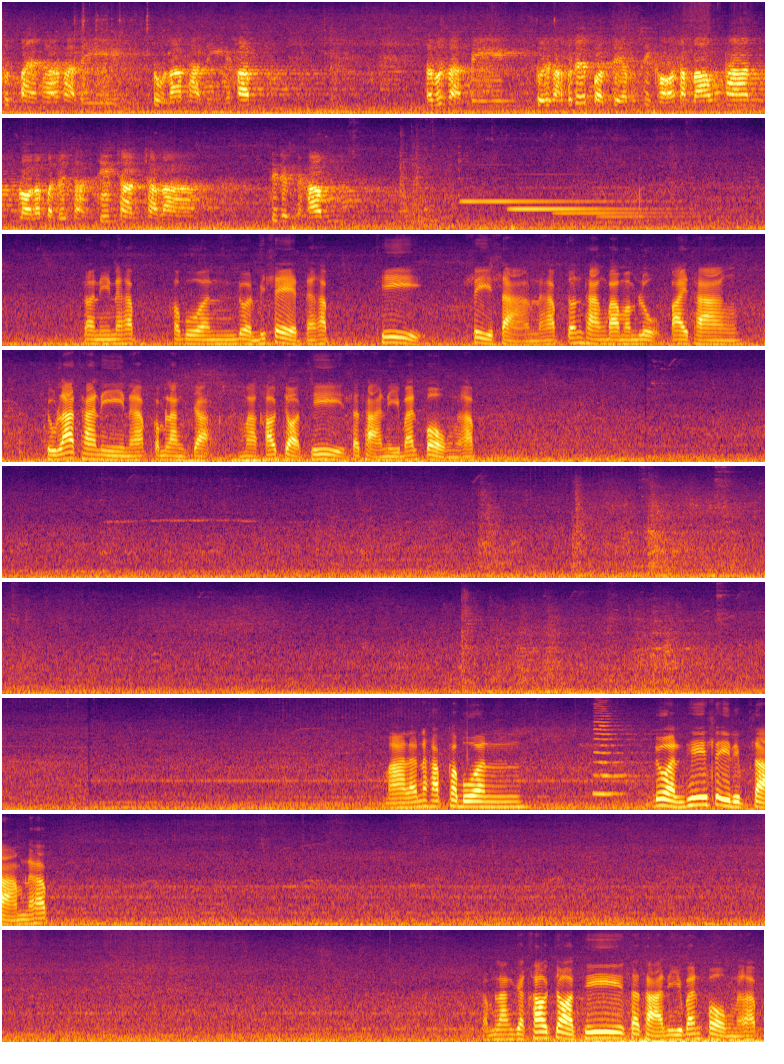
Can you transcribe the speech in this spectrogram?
สุดปลายทางสถานีสุราษฎร์ธานีนะครับท่านผู้สารมีตัวโดยสารผู้ได้โปรดเตรียมสิ่งของสำรองท่านรอรับบัตรโดยสารที่ชานชาลาที่หนึ่งนะครับตอนนี้นะครับขบวนด่วนพิเศษนะครับที่ 43 นะครับ ต้นทางบางบำรุปลายทางสุราษฎร์ธานีนะครับกำลังจะมาเข้าจอดที่สถานีบ้านโป่งนะครับ มาแล้วนะครับ ขบวนด่วนที่ 43 นะครับ กำลังจะเข้าจอดที่สถานีบ้านโป่งนะครับ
